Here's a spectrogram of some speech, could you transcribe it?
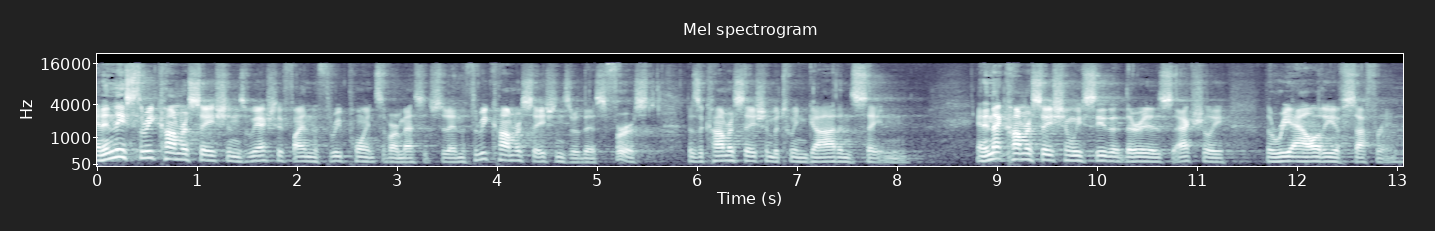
And in these three conversations, we actually find the three points of our message today. And the three conversations are this first, there's a conversation between God and Satan. And in that conversation, we see that there is actually the reality of suffering.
